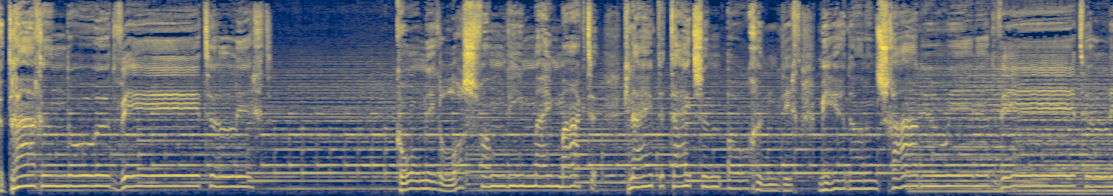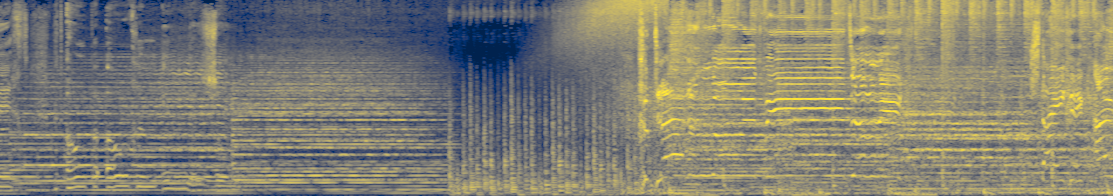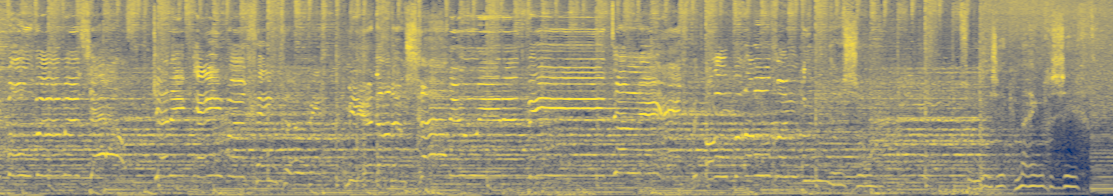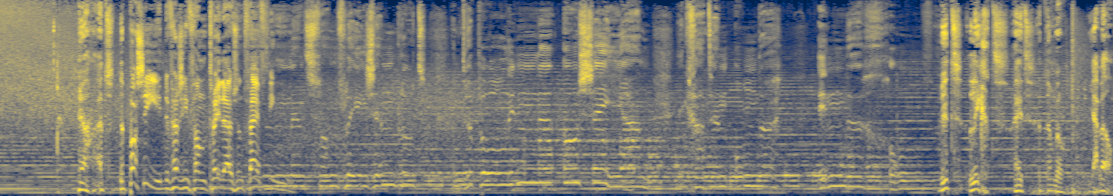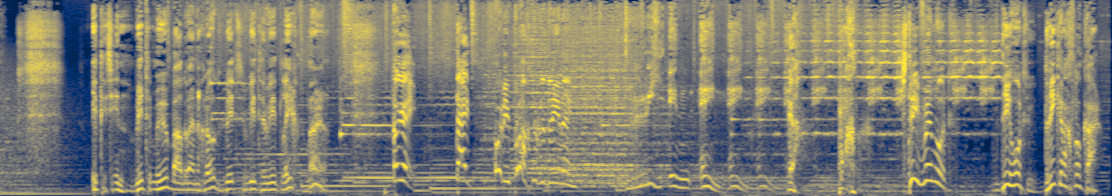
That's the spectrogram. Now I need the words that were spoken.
Gedragen door het witte licht Kom ik los van wie mij maakte, knijpt de tijd zijn ogen dicht. Meer dan een schaduw gezicht. Ja, het, de passie, de versie van 2015. Een mens van vlees en bloed, een druppel in de oceaan. Ik ga ten onder in de golf. Wit licht heet het nummer. Jawel. Wit is in. Witte muur, Boudewijn een groot. Wit, wit en wit licht. Nou ja. Oké, tijd voor die prachtige 3 in 1. 3 in 1. 1, 1. Ja, prachtig. Steve Winwood. Die hoort u. Drie keer achter elkaar.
